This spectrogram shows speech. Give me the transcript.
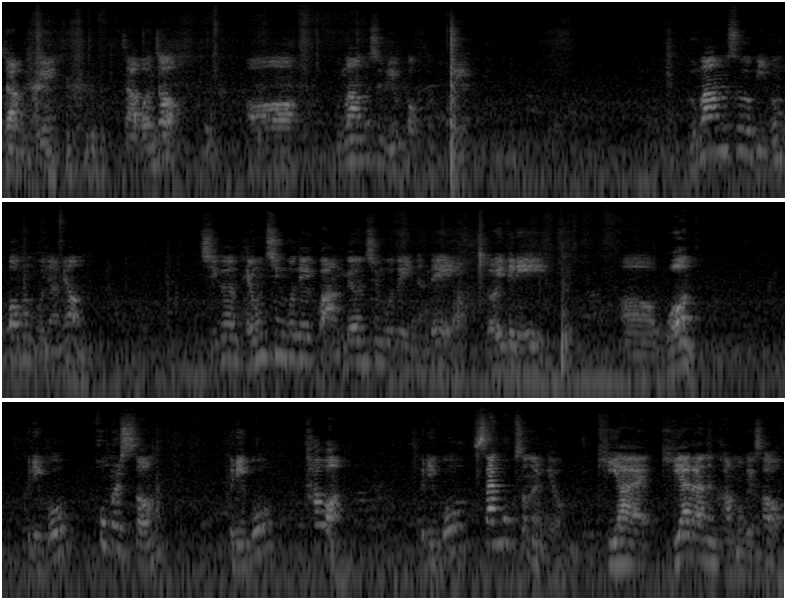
자, 오케이. 자, 먼저 어, 음함수 미분법부터 볼게. 음함수 미분법은 뭐냐면 지금 배운 친구도 있고 안 배운 친구도 있는데 너희들이 어, 원 그리고 포물선 그리고 타원 그리고 쌍곡선을 배워. 기하 기하라는 과목에서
